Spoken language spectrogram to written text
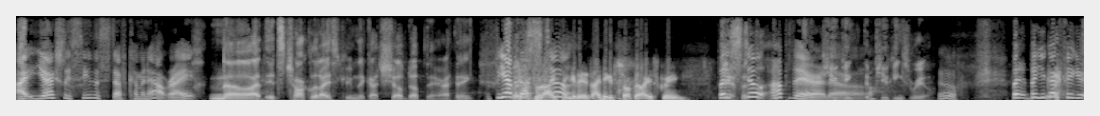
I you actually see this stuff coming out, right? no, I, it's chocolate ice cream that got shoved up there. I think. But yeah, but That's it's what still, I think it is. I think it's chocolate ice cream. But Yeah, it's but still the- up there, Puking, though. the puking's real. Ooh. But but you got to figure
